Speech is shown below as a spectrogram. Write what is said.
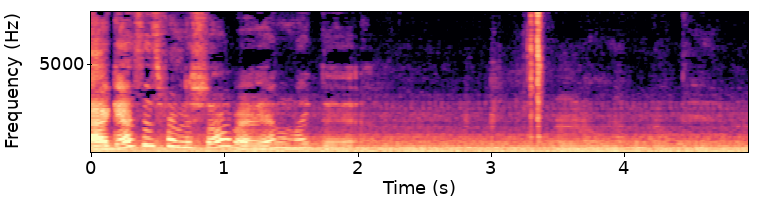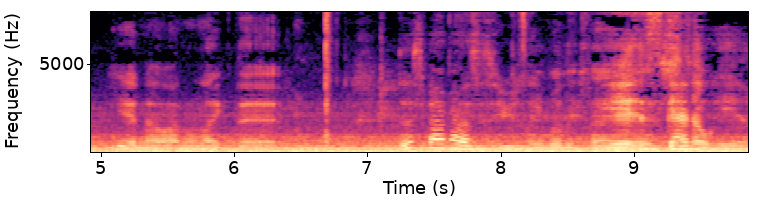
I guess it's from the strawberry. I don't like that. I don't know nothing Yeah, no, I don't like that. This Popeyes is usually really fast. that. Yeah, it's ghetto here.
